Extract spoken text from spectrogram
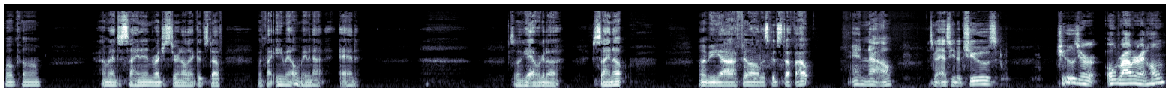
Welcome. I'm to have to sign in, register, and all that good stuff with my email. Maybe not add. So yeah, we're gonna sign up. Let me uh, fill all this good stuff out. And now, it's gonna ask you to choose choose your old router at home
